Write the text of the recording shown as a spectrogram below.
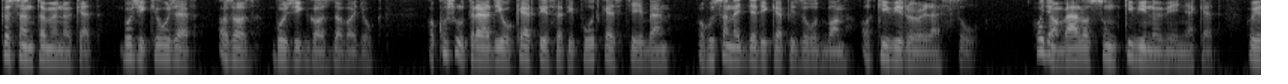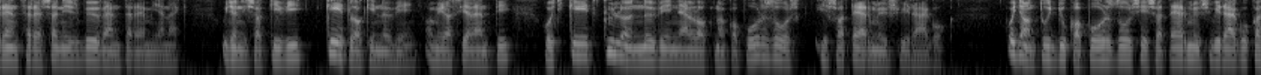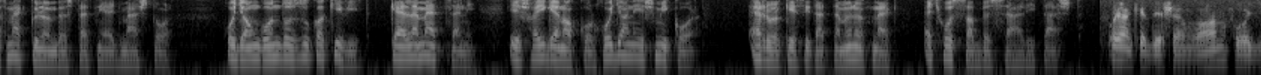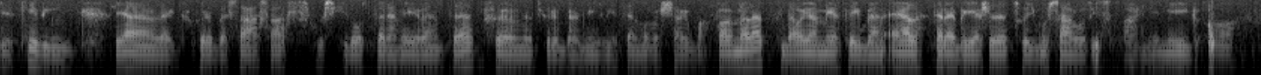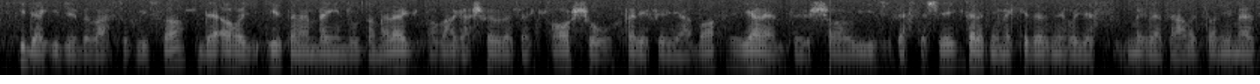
Köszöntöm Önöket! Bozsik József, azaz Bozsik Gazda vagyok. A Kossuth Rádió kertészeti podcastjében, a 21. epizódban a kiviről lesz szó. Hogyan válasszunk kivi növényeket, hogy rendszeresen és bőven teremjenek? Ugyanis a kivi két laki növény, ami azt jelenti, hogy két külön növényen laknak a porzós és a termős virágok. Hogyan tudjuk a porzós és a termős virágokat megkülönböztetni egymástól? Hogyan gondozzuk a kivit? Kell-e metszeni? És ha igen, akkor hogyan és mikor? Erről készítettem önöknek egy hosszabb összeállítást. Olyan kérdésem van, hogy kivink jelenleg kb. 100-120 kilót terem évente, fölnőtt kb. 4 méter magasságban fal mellett, de olyan mértékben elterebélyesedett, hogy muszáj volt visszavágni. Míg a hideg időbe vágtuk vissza, de ahogy hirtelen beindult a meleg, a vágás felületek alsó perifériába jelentős a vízveszteség. Szeretném megkérdezni, hogy ezt meg lehet állítani, mert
